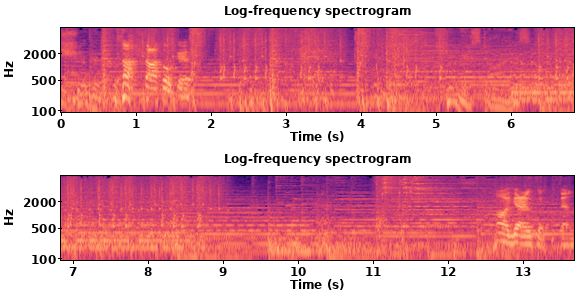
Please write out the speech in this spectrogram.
Sugar. Na, stars. Nagy elütöttem.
